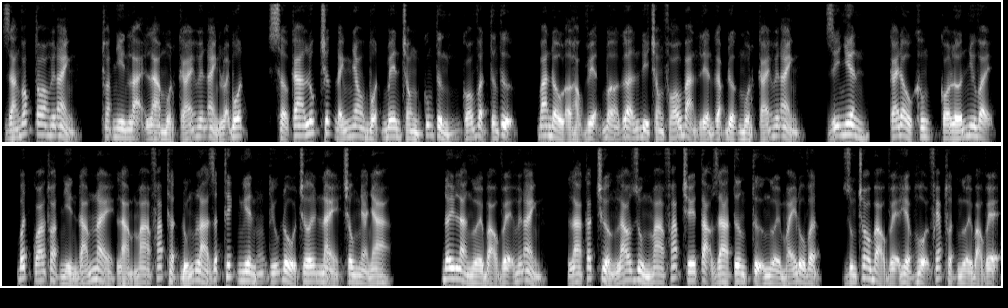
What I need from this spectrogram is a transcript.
dáng vóc to huyễn ảnh, thoạt nhìn lại là một cái huyễn ảnh loại bốt sở ca lúc trước đánh nhau bột bên trong cũng từng có vật tương tự, ban đầu ở học viện bờ gần đi trong phó bản liền gặp được một cái huyết ảnh, dĩ nhiên, cái đầu không có lớn như vậy, bất quá thoạt nhìn đám này làm ma pháp thật đúng là rất thích nghiên cứu đồ chơi này trong nhà nhà. đây là người bảo vệ huyết ảnh, là các trưởng lão dùng ma pháp chế tạo ra tương tự người máy đồ vật, dùng cho bảo vệ hiệp hội phép thuật người bảo vệ,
